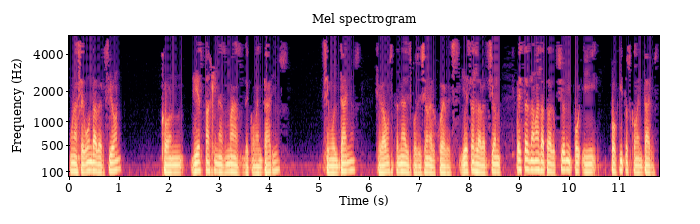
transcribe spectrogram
una segunda versión con 10 páginas más de comentarios simultáneos que vamos a tener a disposición el jueves. Y esta es la versión, esta es nada más la traducción y, poquitos comentarios.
